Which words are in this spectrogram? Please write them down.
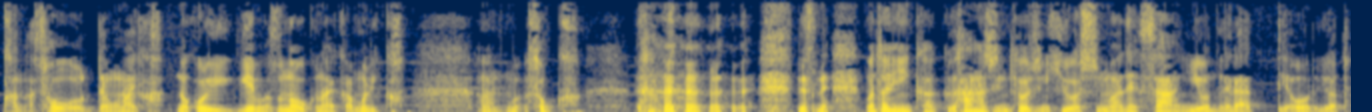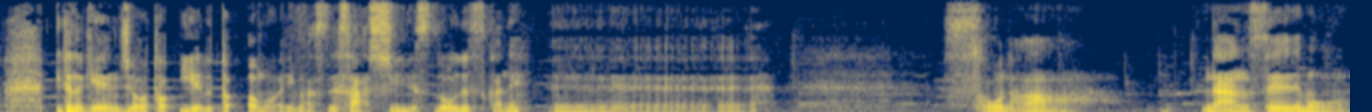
かな。そうでもないか。残りゲームがそんな多くないから無理か。うん、そうか。ですね。まあ、とにかく、阪神、巨人、広島で3位を狙っておるよ、といったの現状と言えると思いますね。さあ、C です。どうですかね。えー、そうな南西でも、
